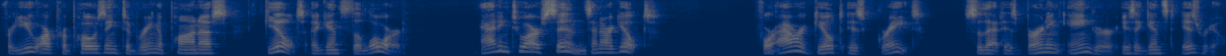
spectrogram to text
for you are proposing to bring upon us guilt against the Lord, adding to our sins and our guilt. For our guilt is great, so that his burning anger is against Israel.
